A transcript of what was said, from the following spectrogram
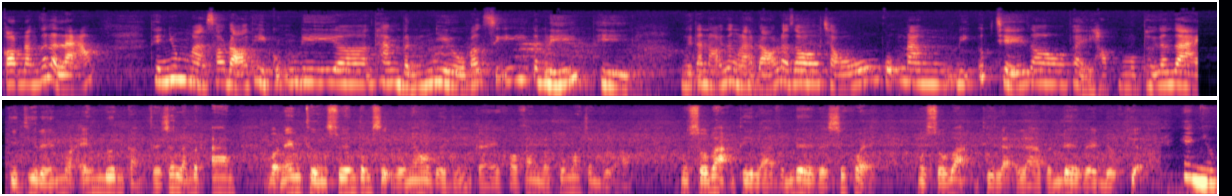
con đang rất là láo. Thế nhưng mà sau đó thì cũng đi ờ, tham vấn nhiều bác sĩ tâm lý thì người ta nói rằng là đó là do cháu cũng đang bị ức chế do phải học một thời gian dài. Kỳ thi đến bọn em luôn cảm thấy rất là bất an. Bọn em thường xuyên tâm sự với nhau về những cái khó khăn và khúc mắc trong buổi học. Một số bạn thì là vấn đề về sức khỏe một số bạn thì lại là vấn đề về điều kiện. Thế là nhiều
